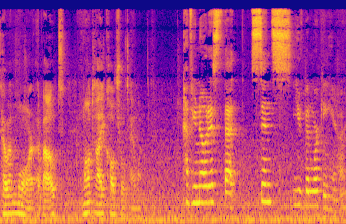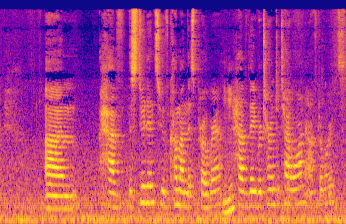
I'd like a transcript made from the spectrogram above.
Taiwan more about multicultural Taiwan. Have you noticed that since you've been working here, um, have the students who've come on this program Mhm. have they returned to Taiwan afterwards?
